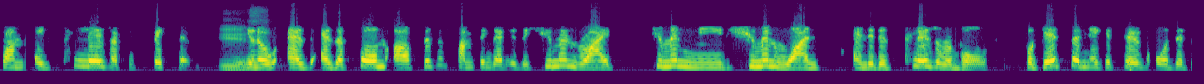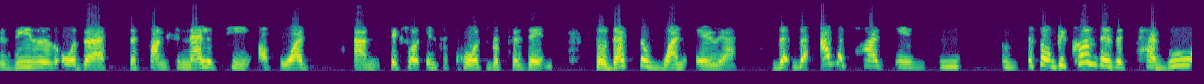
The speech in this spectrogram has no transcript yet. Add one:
from a pleasure perspective. Yes. You know, as, as a form of this is something that is a human right, human need, human want, and it is pleasurable. Forget the negative or the diseases or the, the functionality of what um, sexual intercourse represents. So that's the one area. The, the other part is so because there's a taboo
